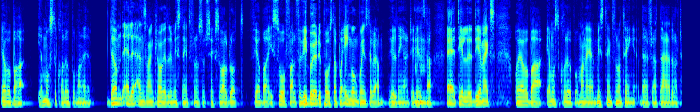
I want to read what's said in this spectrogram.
Jag var bara, jag måste kolla upp om han är dömd eller ens anklagad eller misstänkt för någon sorts sexualbrott. För jag bara, i så fall, för vi började posta på en gång på Instagram, hyllningar till, Insta, eh, till DMX. Och jag var bara, jag måste kolla upp om han är misstänkt för någonting, därför att det här hade varit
